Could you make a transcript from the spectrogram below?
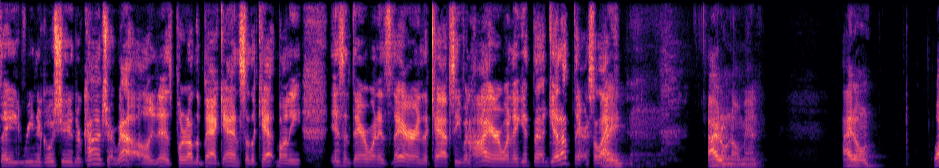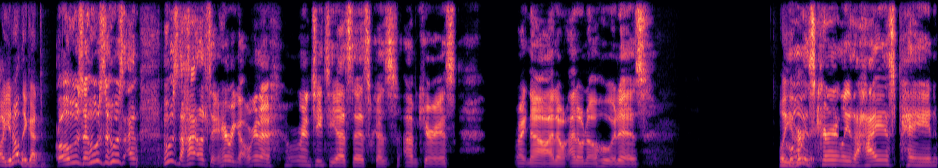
they renegotiated their contract. Well, all it is put it on the back end, so the cap money isn't there when it's there, and the cap's even higher when they get the get up there. So like, I, I don't know, man. I don't. Well, you know they got the oh, who's who's who's uh, who's the high? Let's see. Here we go. We're gonna we're gonna GTS this because I'm curious. Right now, I don't I don't know who it is. well. You Who heard is it. currently the highest paid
